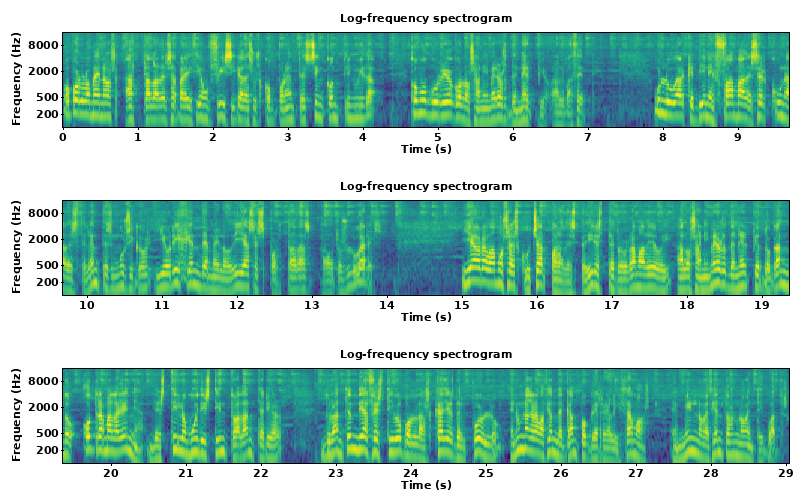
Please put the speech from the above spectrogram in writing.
o por lo menos hasta la desaparición física de sus componentes sin continuidad, como ocurrió con los animeros de Nerpio, Albacete un lugar que tiene fama de ser cuna de excelentes músicos y origen de melodías exportadas a otros lugares. Y ahora vamos a escuchar, para despedir este programa de hoy, a los animeros de Nerpio tocando otra malagueña, de estilo muy distinto al anterior, durante un día festivo por las calles del pueblo, en una grabación de campo que realizamos en 1994.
